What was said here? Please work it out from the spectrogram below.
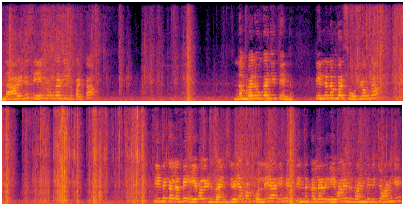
ਨਾਲ ਇਹਦੇ ਸੇਮ ਰਹੂਗਾ ਜੀ ਦੁਪੱਟਾ। ਨੰਬਰ ਹੋਊਗਾ ਜੀ 3 3 ਨੰਬਰ ਸੂਟ ਰਹੂਗਾ। ਤਿੰਨ ਕਲਰ ਨੇ ਇਹ ਵਾਲੇ ਡਿਜ਼ਾਈਨ ਜਿਹੜੇ ਆਪਾਂ ਖੋਲੇ ਆ, ਇਹ ਤਿੰਨ ਕਲਰ ਇਹ ਵਾਲੇ ਡਿਜ਼ਾਈਨ ਦੇ ਵਿੱਚ ਆਉਣਗੇ।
